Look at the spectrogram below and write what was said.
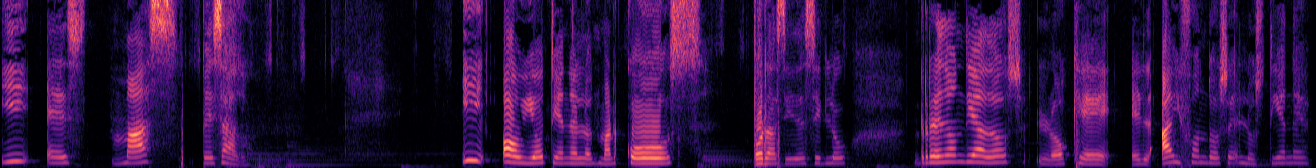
y es más pesado. Y obvio tiene los marcos, por así decirlo, redondeados, lo que el iPhone 12 los tiene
